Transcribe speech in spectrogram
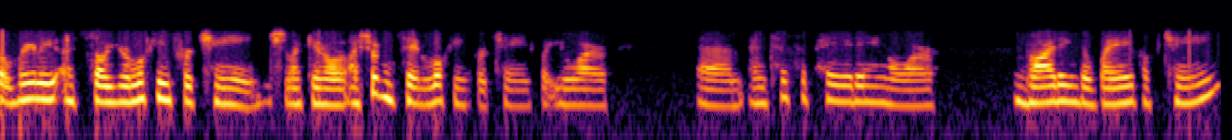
So really, uh, so you're looking for change. Like you know, I shouldn't say looking for change, but you are um, anticipating or riding the wave of change.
